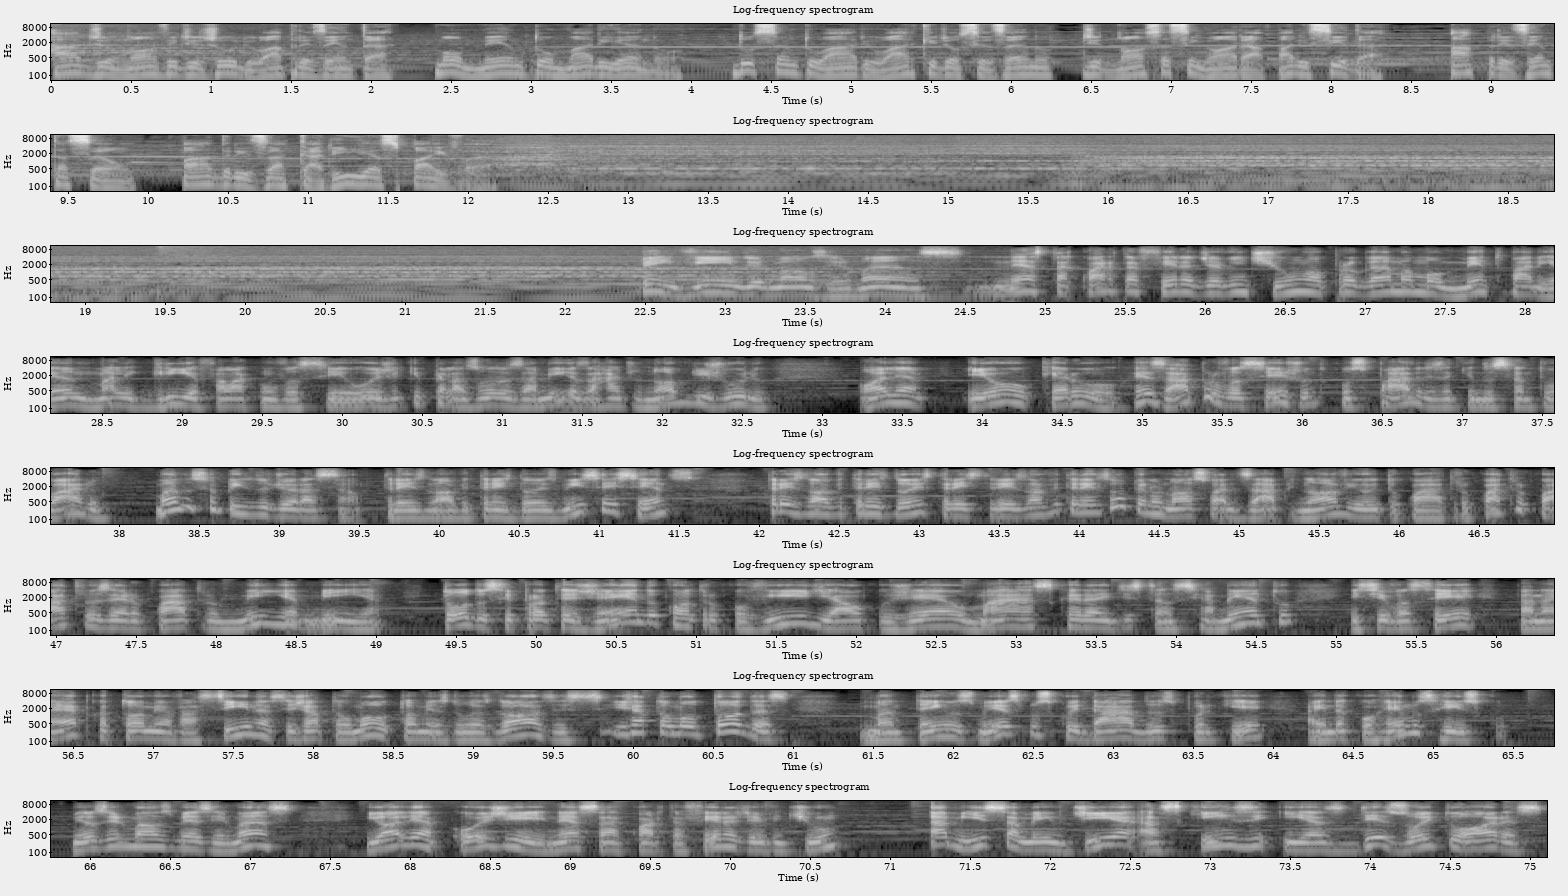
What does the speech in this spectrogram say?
Rádio 9 de Julho apresenta Momento Mariano, do Santuário Arquidiocesano de Nossa Senhora Aparecida. Apresentação: Padre Zacarias Paiva. Bem-vindo, irmãos e irmãs, nesta quarta-feira, dia 21, ao programa Momento Mariano. Uma alegria falar com você hoje aqui pelas ondas amigas da Rádio 9 de Julho. Olha, eu quero rezar por você junto com os padres aqui do santuário. Manda o seu pedido de oração, 3932 1600 3932 3393 ou pelo nosso WhatsApp 984 440466 todos se protegendo contra o Covid, álcool gel, máscara e distanciamento. E se você está na época, tome a vacina. Se já tomou, tome as duas doses. E já tomou todas, mantenha os mesmos cuidados, porque ainda corremos risco. Meus irmãos, minhas irmãs, e olha, hoje, nessa quarta-feira, dia 21, a missa meio-dia, às 15 e às 18 horas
